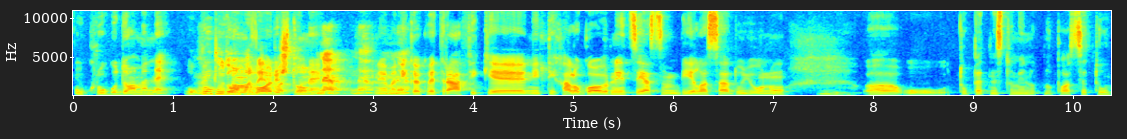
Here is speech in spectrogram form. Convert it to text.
U krugu doma ne. U krugu doma nema to. Ne. Nema, nema. Nema ne. nikakve trafike, niti halogovornice. Ja sam bila sad u junu mm -hmm. uh, u tu 15-minutnu posetu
